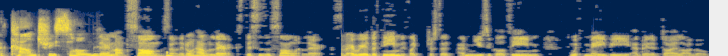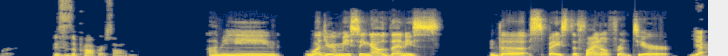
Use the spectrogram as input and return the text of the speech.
a country song. They're not songs, though. They don't have lyrics. This is a song with lyrics. Every other theme is like just a, a musical theme with maybe a bit of dialogue over it. This is a proper song. I mean, what you're missing out then is the space, the final frontier Yeah.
